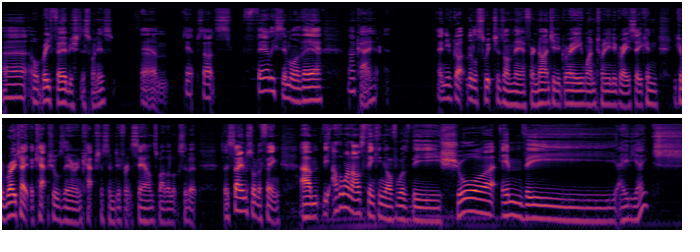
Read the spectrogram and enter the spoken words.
uh, or refurbished this one is. Um, yep, so it's fairly similar there. Okay, and you've got little switches on there for 90 degree 120 degrees so you can you can rotate the capsules there and capture some different sounds by the looks of it. So same sort of thing. Um, the other one i was thinking of was the Shure mv88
